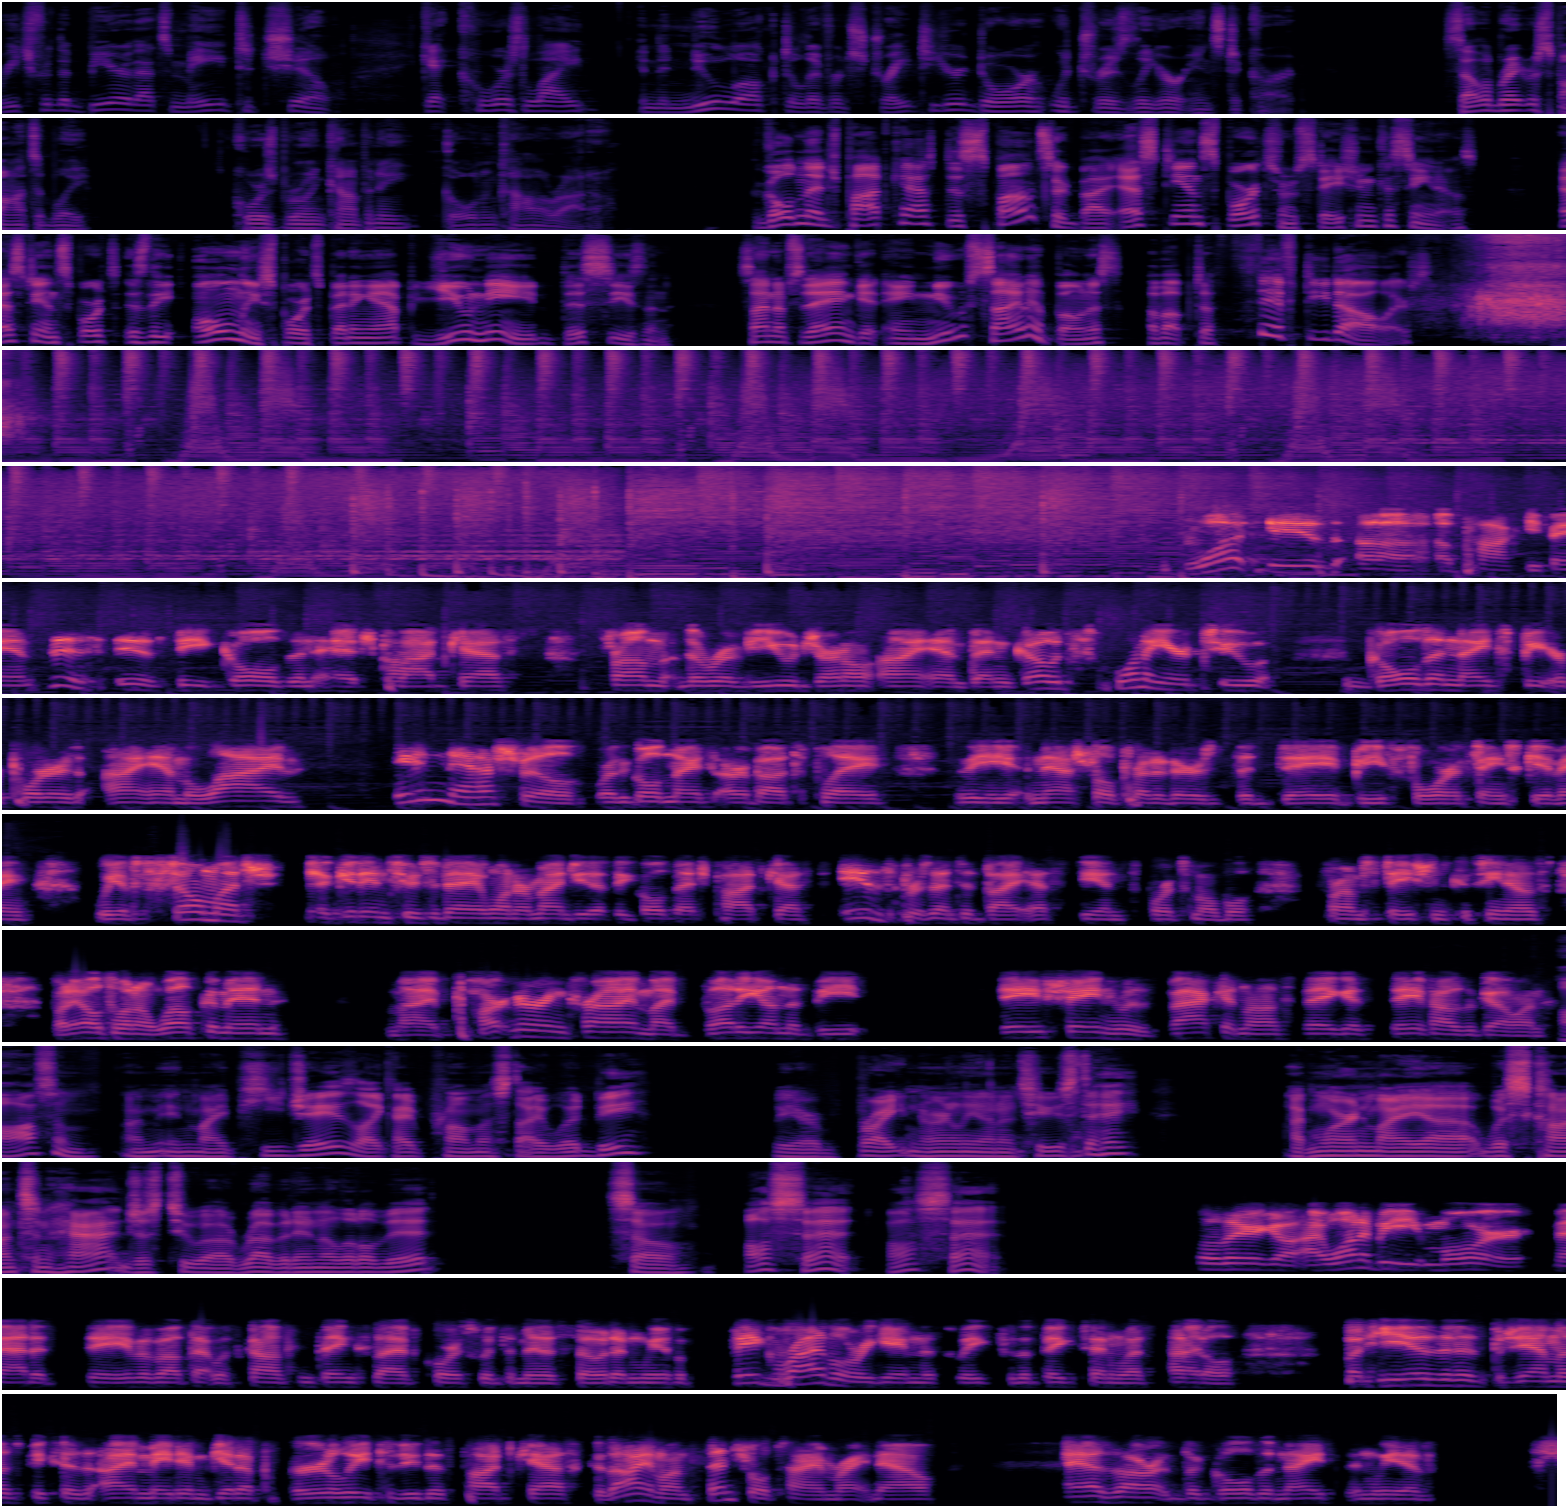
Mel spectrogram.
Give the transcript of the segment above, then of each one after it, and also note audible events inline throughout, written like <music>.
reach for the beer that's made to chill. Get Coors Light in the new look delivered straight to your door with Drizzly or Instacart. Celebrate responsibly. Coors Brewing Company, Golden, Colorado. The Golden Edge podcast is sponsored by STN Sports from Station Casinos. STN Sports is the only sports betting app you need this season. Sign up today and get a new sign up bonus of up to $50. What is up, hockey fans? This is the Golden Edge podcast from the Review Journal. I am Ben Gotz, one of your two Golden Knights beat reporters. I am live in Nashville, where the Golden Knights are about to play the Nashville Predators the day before Thanksgiving. We have so much to get into today. I want to remind you that the Golden Edge podcast is presented by STN Sports Mobile from Station Casinos. But I also want to welcome in my partner in crime, my buddy on the beat, Dave Schoen, who is back in Las Vegas. Dave, how's it going? Awesome. I'm in my PJs like I promised I would be. We are bright and early on a Tuesday. I'm wearing my uh, Wisconsin hat just to uh, rub it in a little bit. So all set, all set. Well, there you go. I want to be more mad at Dave about that Wisconsin thing because I, of course, went to Minnesota and we have a big rivalry game this week for the Big Ten West title but he is in his pajamas because I made him get up early to do this podcast because I am on Central Time right now, as are the Golden Knights, and we have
